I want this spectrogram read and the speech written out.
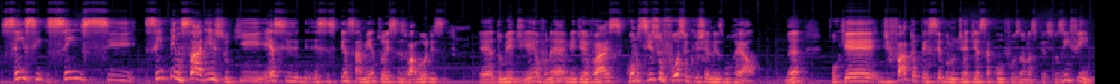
sem, sem, sem, sem pensar isso, que esse, esses pensamentos ou esses valores é, do medievo, né, medievais, como se isso fosse o cristianismo real. Né? Porque de fato eu percebo no dia a dia essa confusão nas pessoas. Enfim,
